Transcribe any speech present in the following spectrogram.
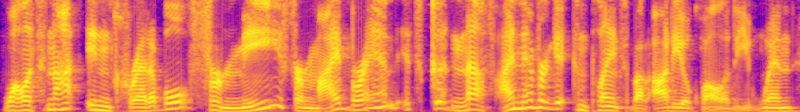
while it's not incredible for me, for my brand, it's good enough. I never get complaints about audio quality when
